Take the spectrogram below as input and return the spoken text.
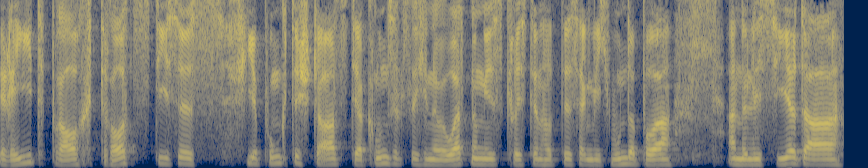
Ried braucht trotz dieses Vier-Punkte-Starts, der grundsätzlich in Ordnung ist, Christian hat das eigentlich wunderbar analysiert, da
